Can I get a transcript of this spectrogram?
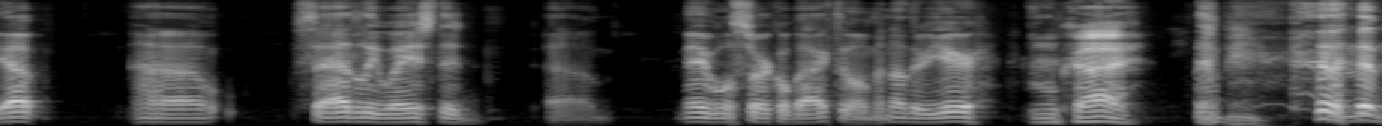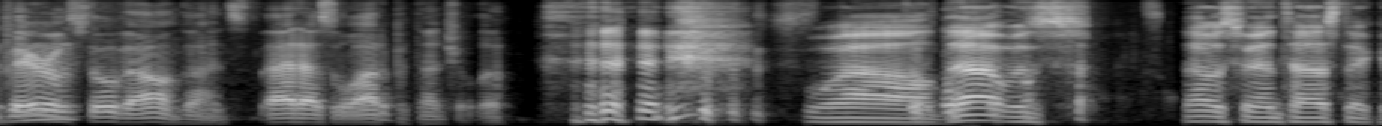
Yep. Uh, sadly wasted. Um, maybe we'll circle back to him another year. Okay. the bear who stole Valentine's. That has a lot of potential, though. wow, that was that was fantastic.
